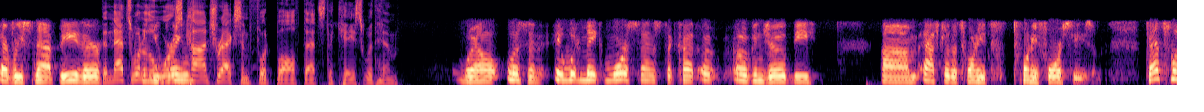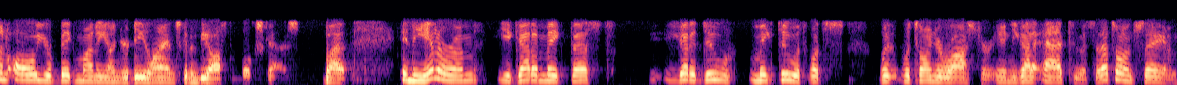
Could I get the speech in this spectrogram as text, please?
every snap either. then that's one of And the worst bring- contracts in football. If that's the case with him, Well, listen, it would make more sense to cut O- Ogunjobi um, after the 2024 season. That's when all your big money on your D line is going to be off the books, guys. But in the interim, you got to make best. You got to do make do with what's with, what's on your roster, and you got to add to it. So that's what I'm saying.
